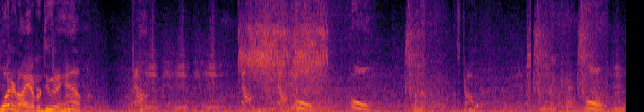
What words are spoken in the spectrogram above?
What did I ever do to him? Stop! You can't stop.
